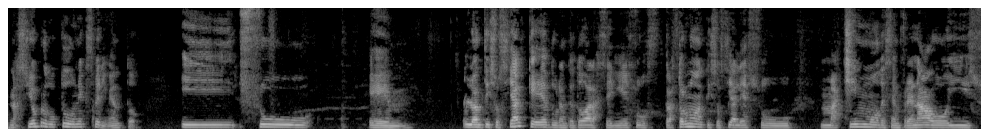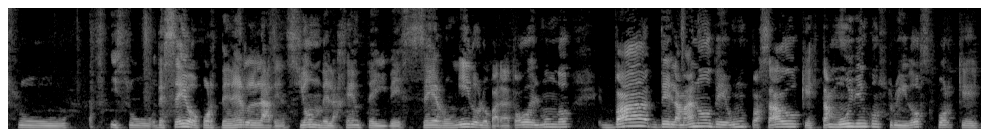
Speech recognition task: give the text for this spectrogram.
nació producto de un experimento. Y su em, lo antisocial que es durante toda la serie, sus trastornos antisociales, su machismo desenfrenado y su y su deseo por tener la atención de la gente y de ser un ídolo para todo el mundo va de la mano de un pasado que está muy bien construido porque,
